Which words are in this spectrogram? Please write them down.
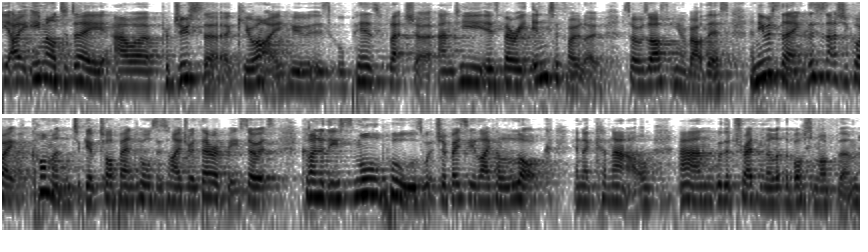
I emailed today our producer at QI, who is called Piers Fletcher, and he is very into polo. So I was asking him about this, and he was saying this is actually quite common to give top end horses hydrotherapy. So it's kind of these small pools, which are basically like a lock in a canal, and with a treadmill at the bottom of them,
